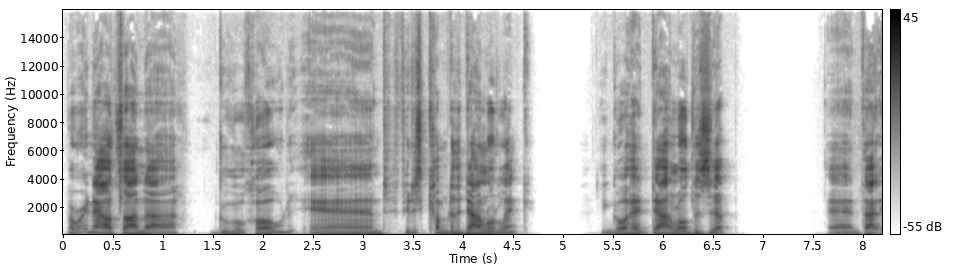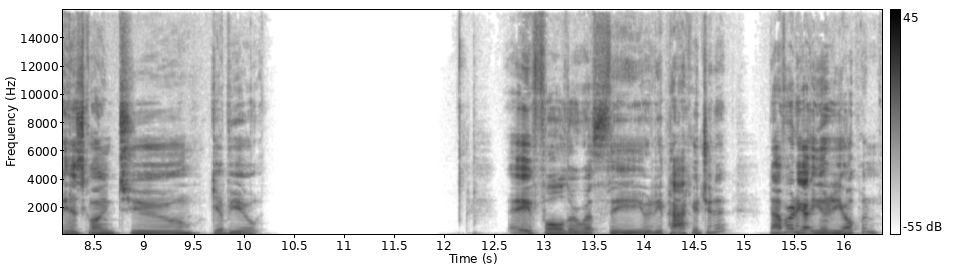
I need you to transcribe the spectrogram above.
But right now it's on uh, Google Code. And if you just come to the download link, you can go ahead download the zip. And that is going to give you a folder with the Unity package in it. Now I've already got Unity open.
